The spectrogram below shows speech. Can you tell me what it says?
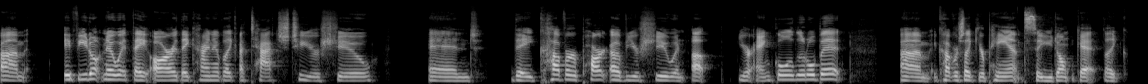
Um, if you don't know what they are, they kind of like attach to your shoe and they cover part of your shoe and up your ankle a little bit. Um, it covers like your pants so you don't get like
